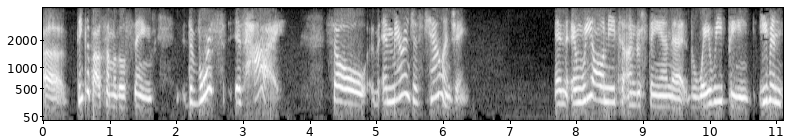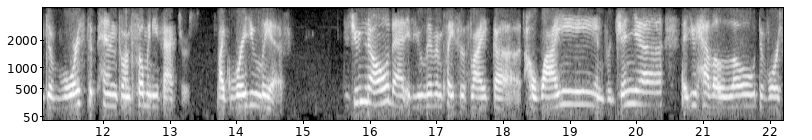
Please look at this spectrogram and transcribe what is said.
uh think about some of those things. Divorce is high. So and marriage is challenging. And and we all need to understand that the way we think even divorce depends on so many factors like where you live did you know that if you live in places like uh Hawaii and Virginia that you have a low divorce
